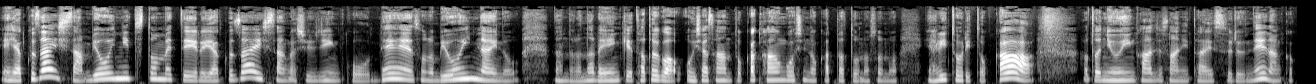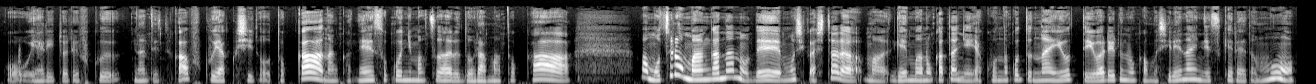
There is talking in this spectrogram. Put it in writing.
え薬剤師さん、病院に勤めている薬剤師さんが主人公で、その病院内の、なんだろうな、連携、例えばお医者さんとか看護師の方とのそのやりとりとか、あと入院患者さんに対するね、なんかこう、やりとり、服、なんていうんですか、服薬指導とか、なんかね、そこにまつわるドラマとか、まあ、もちろん漫画なのでもしかしたらまあ現場の方に「いやこんなことないよ」って言われるのかもしれないんですけれども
